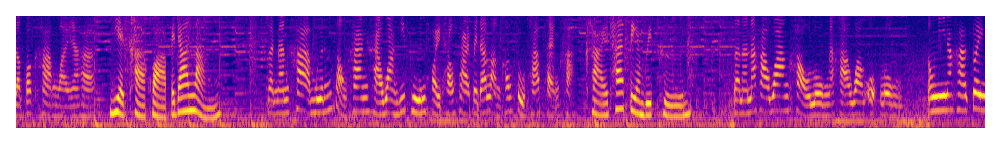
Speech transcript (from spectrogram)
แล้วก็คางไว้นะคะ เหยียดขาขวาไปด้านหลัง จากนั้นค่ะ มือทั้งสองข้างนะคะวางที่พื้นถอยเท้าซ้ายไปด้านหลังเข้าสู่ท่าแพลงก์ค่ะ คล้ายท่าเตรียมวิดพื้น จากนั้นนะคะวางเข่าลงนะคะ วางอกลง ตรงนี้นะคะเกรง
